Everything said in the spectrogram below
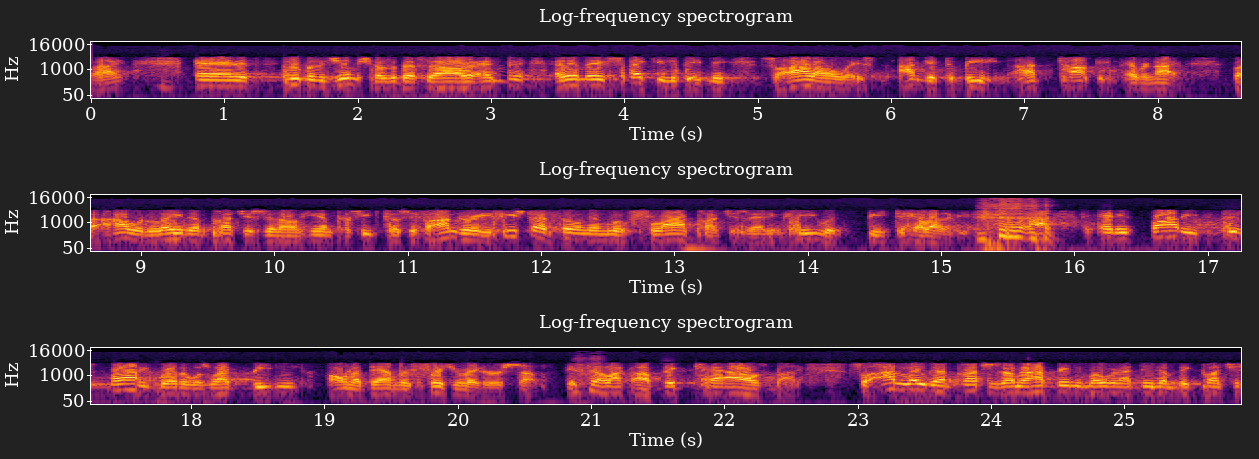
right? And if people at the gym shows up, they'll say, "Oh," and then, and then they expect you to beat me. So I'd always I'd get to beat him. I'd top him every night. But I would lay them punches in on him because he because if Andre if you start throwing them little fly punches at him, he would beat the hell out of you. I, and his body his body brother was like beating on a damn refrigerator or something. It felt like a big cow's body. So I lay them punches. I mean, I bend him over and I do them big punches.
